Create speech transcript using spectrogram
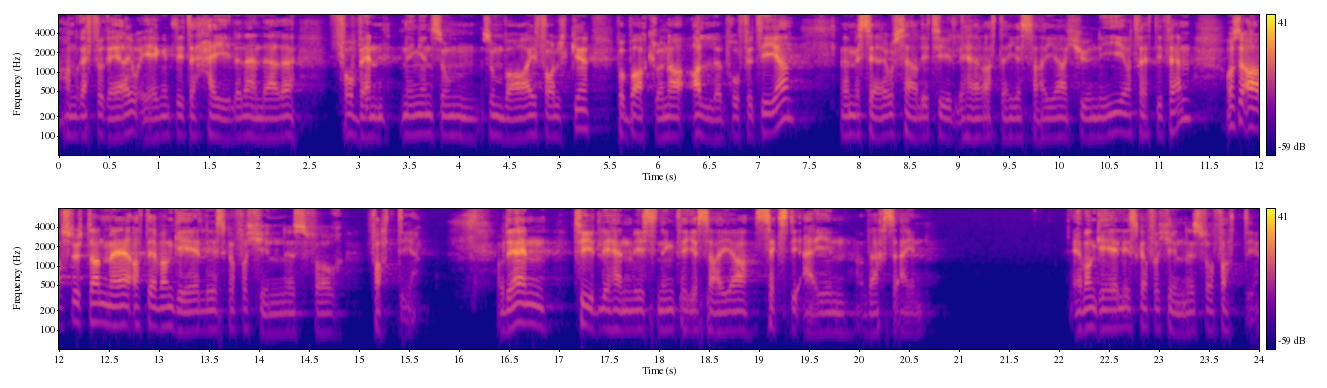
han, refererer jo egentlig til hele den der forventningen som, som, var i folket på bakgrunn av alle profetiene. Men vi ser jo særlig tydelig her at det er Jesaja 29 og 35. Og så avslutter han med at evangeliet skal forkynnes for fattige. Og Det er en tydelig henvisning til Jesaja 61, vers 1. Evangeliet skal forkynnes for fattige.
